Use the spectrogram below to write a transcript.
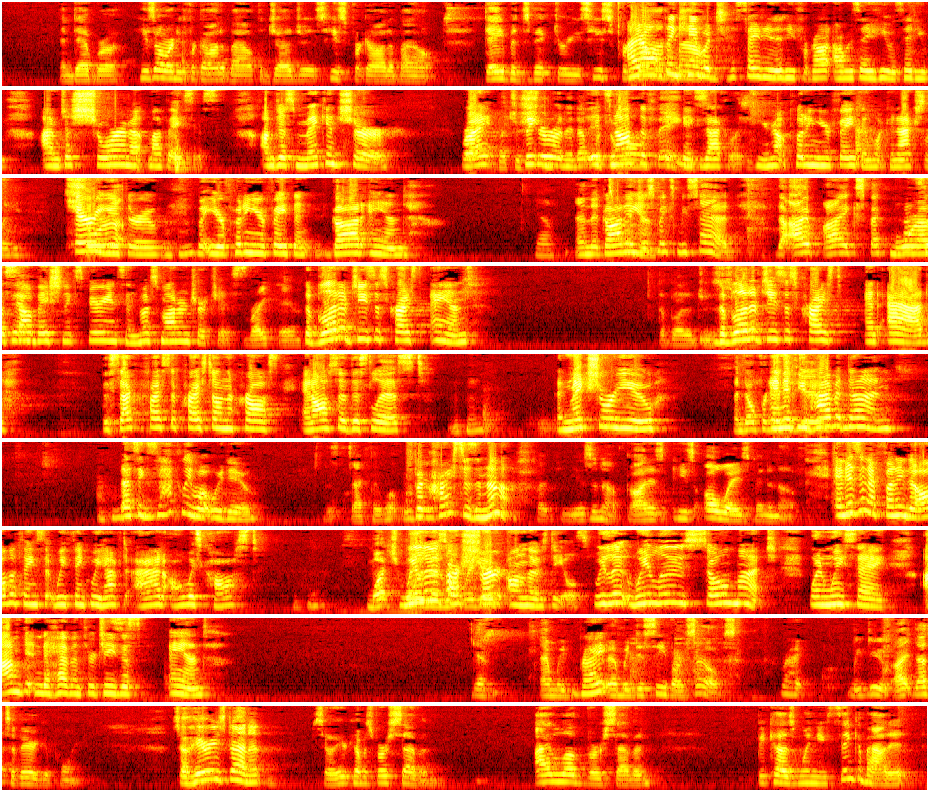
and Deborah. He's already forgot about the judges. He's forgot about David's victories. He's I don't think he would say to you that he forgot. I would say he would say to you, "I'm just shoring up my bases. I'm just making sure." Right, But you're shoring it up with It's the not wrong the things. exactly. You're not putting your faith in what can actually carry Shore you up. through, mm-hmm. but you're putting your faith in God and Yeah, and it, God it just makes me sad. The, I I expect more that's of the him. salvation experience in most modern churches. Right there, The blood of Jesus Christ and the blood of Jesus. the blood of Jesus Christ and add the sacrifice of Christ on the cross and also this list. Mm-hmm. And make sure you, and don't forget. and if you do- haven't done, mm-hmm. that's exactly what we do. That's exactly what we But do. Christ is enough. But He is enough. God is. He's always been enough. And isn't it funny that all the things that we think we have to add always cost? Mm-hmm. Much more. We lose our we do. shirt on those deals. We, lo- we lose so much when we say, I'm getting to heaven through Jesus and Yeah, and we Right? and we deceive ourselves. right. We do. I, that's a very good point. So here he's done it. So here comes verse seven. I love verse seven because when you think about it,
